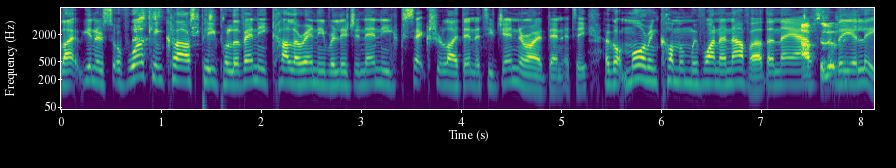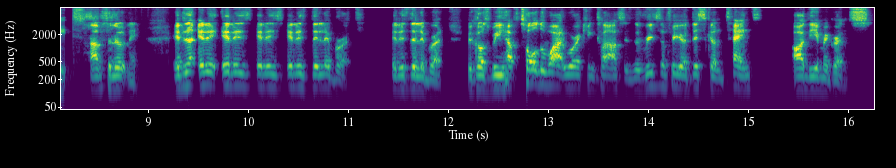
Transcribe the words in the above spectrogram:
Like, you know, sort of working class people of any colour, any religion, any sexual identity, gender identity have got more in common with one another than they have Absolutely. the elites. Absolutely. It, it, it is it is it is deliberate. It is deliberate because we have told the white working classes the reason for your discontent are the immigrants.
